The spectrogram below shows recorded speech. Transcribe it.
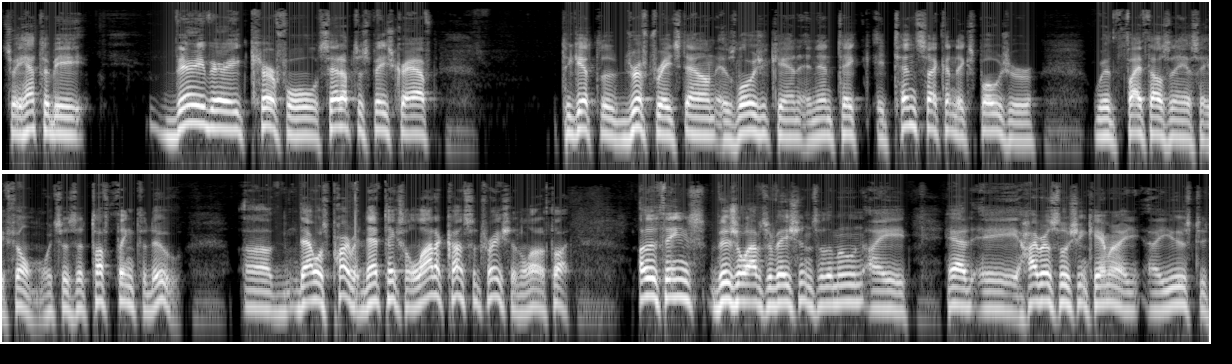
So you have to be very very careful. Set up the spacecraft to get the drift rates down as low as you can and then take a 10 second exposure with 5000 ASA film, which is a tough thing to do. Uh, that was part of it. And that takes a lot of concentration, a lot of thought. Other things, visual observations of the moon. I had a high resolution camera I, I used to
